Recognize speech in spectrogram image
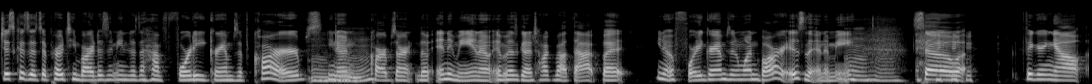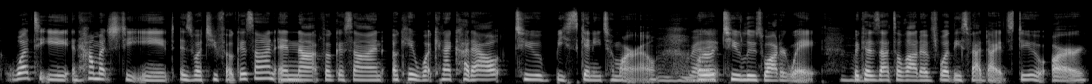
just because it's a protein bar doesn't mean it doesn't have 40 grams of carbs you know and Mhm. carbs aren't the enemy you know emma's going to talk about that but you know 40 grams in one bar is the enemy Mhm. so figuring out what to eat and how much to eat is what you focus on and not focus on okay what can i cut out to be skinny tomorrow Mhm. Right. or to lose water weight Mhm. because that's a lot of what these fad diets do are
